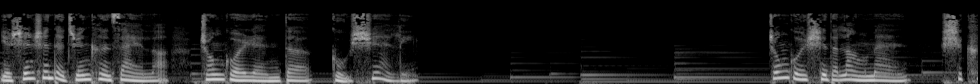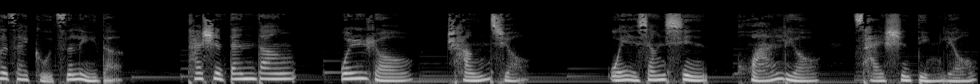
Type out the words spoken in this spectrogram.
也深深的镌刻在了中国人的骨血里。中国式的浪漫是刻在骨子里的，它是担当、温柔、长久。我也相信，华流才是顶流。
